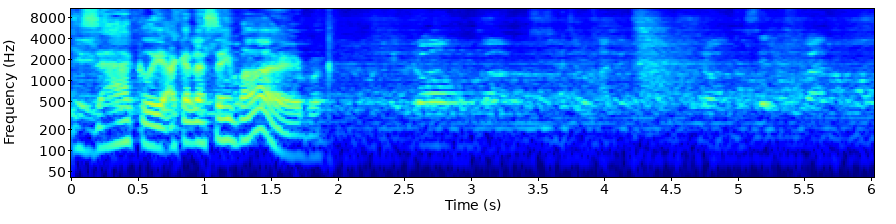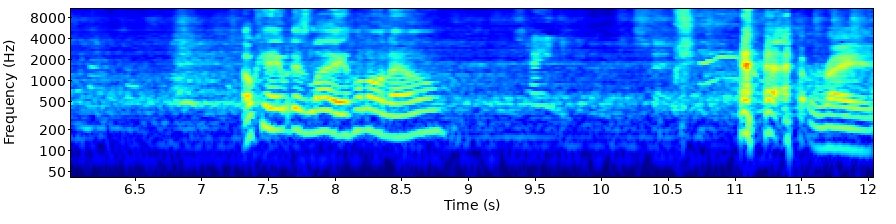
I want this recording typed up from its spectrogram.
Exactly. I got that same vibe. Okay, with this light, hold on now. right.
